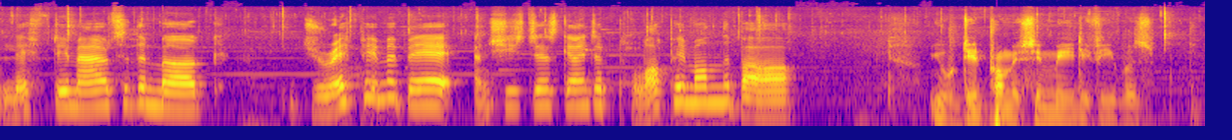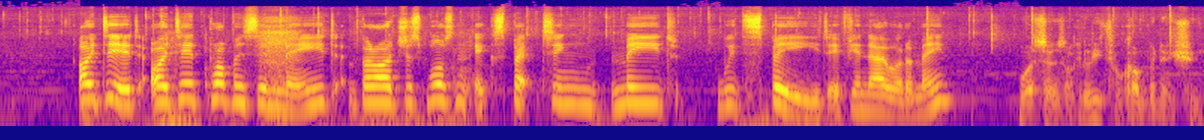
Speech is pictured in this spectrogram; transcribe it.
lift him out of the mug, drip him a bit, and she's just going to plop him on the bar. You did promise him mead if he was. I did, I did promise him mead, but I just wasn't expecting mead with speed, if you know what I mean. Well, it sounds like a lethal combination.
